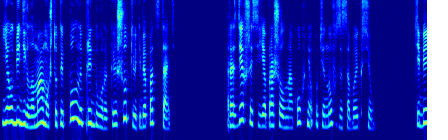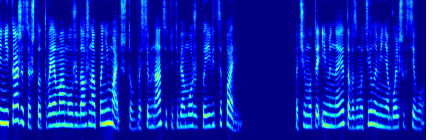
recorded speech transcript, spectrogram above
я убедила маму, что ты полный придурок, и шутки у тебя подстать. Раздевшись, я прошел на кухню, утянув за собой Ксю. Тебе не кажется, что твоя мама уже должна понимать, что в 18 у тебя может появиться парень? Почему-то именно это возмутило меня больше всего.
